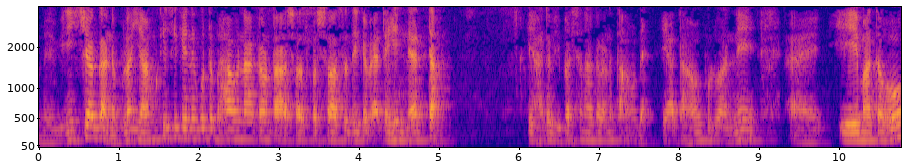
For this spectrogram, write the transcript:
මේ විනිශ්චයක් ගන්න පුළුවන් යම් කිසි කෙනෙකුට භාවනා කරනට ආශාස ප්‍රසවාස දෙක වැටහෙන්නේ නැත්නම් එයාට විපස්සනා කරන්න තාම බෑ. එයා තාම පුළුවන්නේ ඒ මත හෝ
